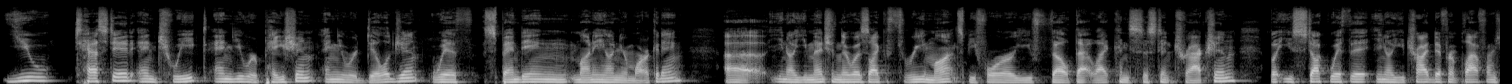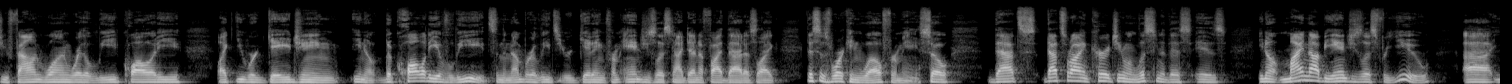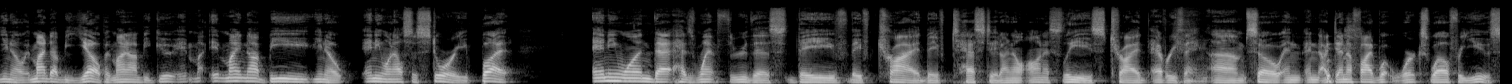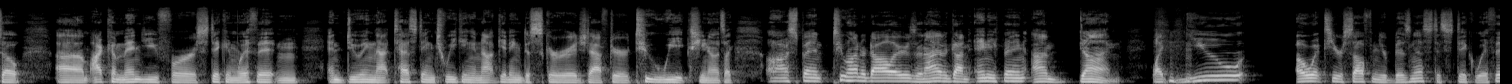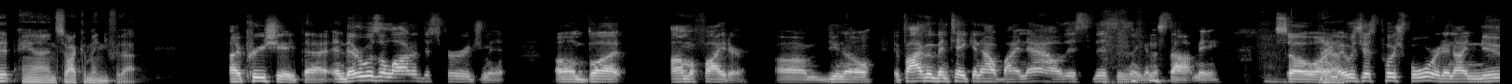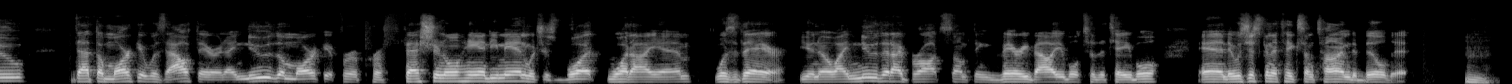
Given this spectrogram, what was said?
you tested and tweaked, and you were patient and you were diligent with spending money on your marketing. uh, you know, you mentioned there was like three months before you felt that like consistent traction, but you stuck with it. You know, you tried different platforms. You found one where the lead quality, like you were gauging, you know, the quality of leads and the number of leads you're getting from Angie's List and identified that as like, this is working well for me. So that's, that's what I encourage anyone listening to this is, you know, it might not be Angie's List for you. Uh, you know, it might not be Yelp. It might not be good. It might, it might not be, you know, anyone else's story, but anyone that has went through this, they've they've tried, they've tested. I know Honest Lee's tried everything. Um, so and and identified what works well for you. So um, I commend you for sticking with it and and doing that testing, tweaking, and not getting discouraged after two weeks. You know, it's like, oh, I spent two hundred dollars and I haven't gotten anything. I'm done. Like you owe it to yourself and your business to stick with it, and so I commend you for that. I appreciate that. And there was a lot of discouragement um, but I'm a fighter. Um, you know, if I haven't been taken out by now, this this isn't going to stop me. So um, yeah. it was just push forward, and I knew that the market was out there, and I knew the market for a professional handyman, which is what what I am, was there. You know, I knew that I brought something very valuable to the table, and it was just going to take some time to build it. Mm.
